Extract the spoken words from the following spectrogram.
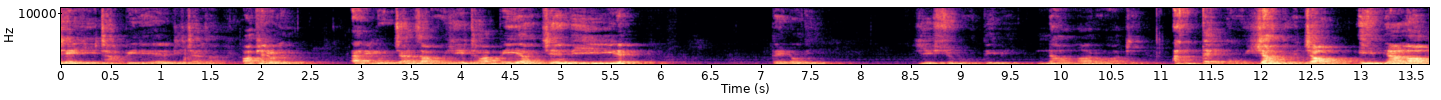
ထည့်ရေးထားပေးတယ်တဲ့ဒီကျမ်းစာဘာဖြစ်လို့လဲအဲ့ဒီလိုကျမ်းစာကိုရေးထားပေးရခြင်းသည်တဲ့တင်တို့သည်ယေရှုကိုသိပြီးနာမတော်အဖြစ်အသက်ကိုရမယ်အကြောင်းဤမြလောက်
